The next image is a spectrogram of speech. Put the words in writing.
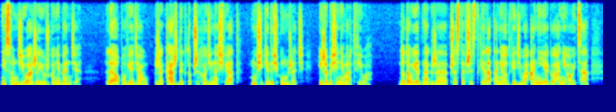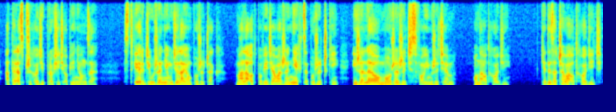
Nie sądziła, że już go nie będzie. Leo powiedział, że każdy, kto przychodzi na świat, musi kiedyś umrzeć i żeby się nie martwiła. Dodał jednak, że przez te wszystkie lata nie odwiedziła ani jego, ani ojca, a teraz przychodzi prosić o pieniądze. Stwierdził, że nie udzielają pożyczek. Mala odpowiedziała, że nie chce pożyczki i że Leo może żyć swoim życiem. Ona odchodzi. Kiedy zaczęła odchodzić,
